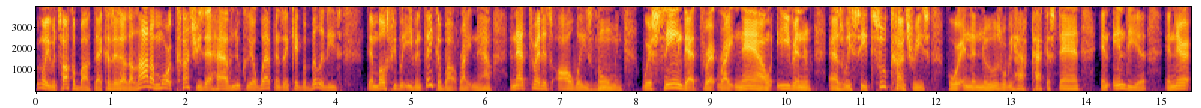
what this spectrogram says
We're going to even talk about that because there's a lot of more countries that have nuclear weapons and capabilities than most people even think about right now. And that threat is always looming. We're seeing that threat right now, even as we see two countries who are in the news, where we have Pakistan and India, and they're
